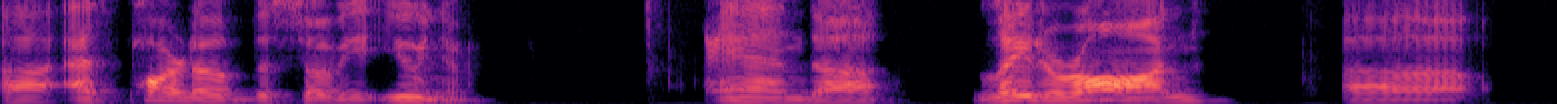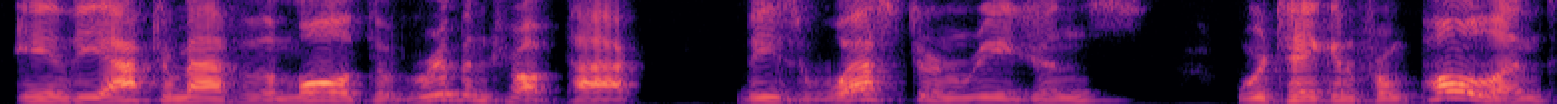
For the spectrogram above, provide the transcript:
uh, as part of the Soviet Union. And uh, later on, uh, in the aftermath of the Molotov-Ribbentrop Pact, these Western regions were taken from Poland,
